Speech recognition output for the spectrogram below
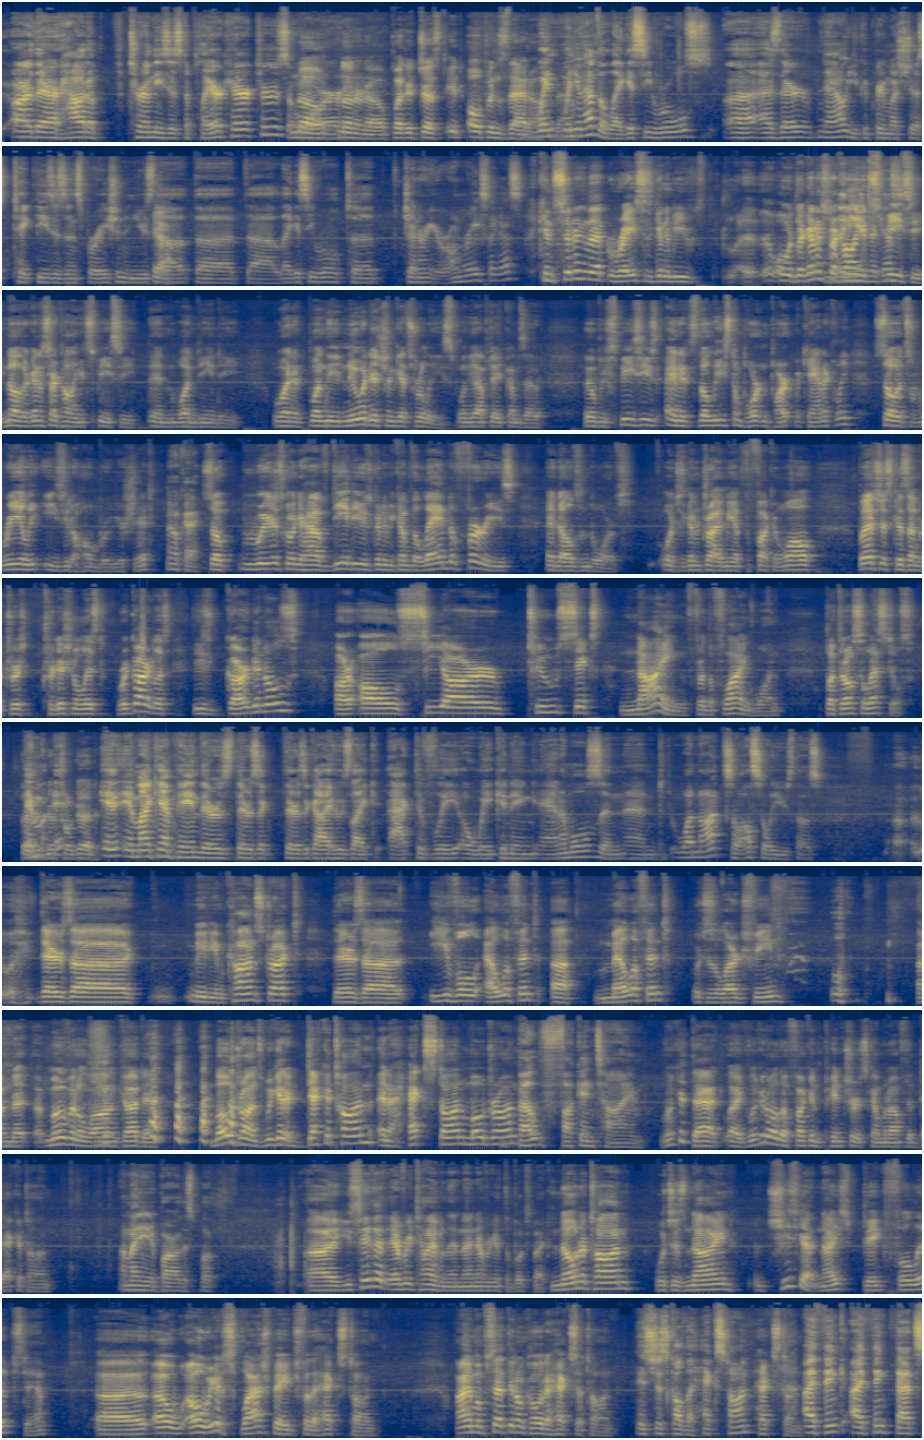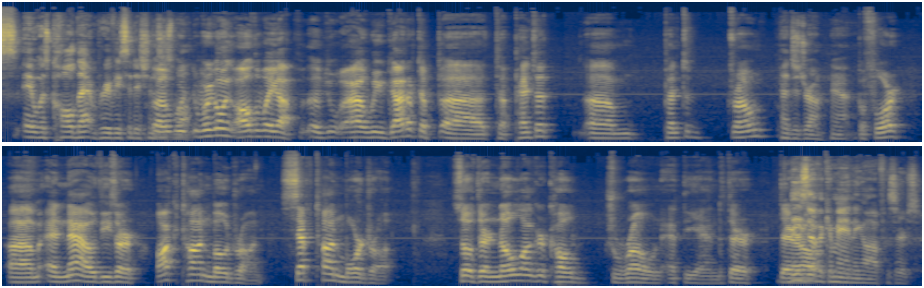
Are there how to turn these into player characters? no or no no no. But it just it opens that up. When now. when you have the legacy rules uh, as they're now, you could pretty much just take these as inspiration and use Yeah. the the uh, legacy rule to generate your own race. I guess. considering that race is going to be uh, oh they're going to start calling it Lineage, species no they're going to start calling it species in 1d&d when it, when the new edition gets released when the update comes out there'll be species and it's the least important part mechanically so it's really easy to homebrew your shit. Okay. so we're just going to have d&d is going to become the land of furries and elves and dwarves which is going to drive me up the fucking wall. But that's just because i'm a tr- traditionalist. Regardless these guardinals are all cr 269 for the flying one but they're all celestials that are neutral good In, in my campaign, there's there's a there's a guy who's like actively awakening animals and and whatnot. So I'll still use those. Uh, there's a medium construct. There's a evil elephant, a maelephant, which is a large fiend. I'm not, I'm moving along. Goddamn. Modrons. We get a decaton and a hexton modron. About fucking time. Look at that. Like, look at all the fucking pinchers coming off the decaton. I might need to borrow this book. Uh, you say that every time, and then I never get the books back. Nonaton, which is nine. She's got nice big full lips, Dan. Uh, oh, oh, we got a splash page for the hexton. I'm upset they don't call it a hexaton. It's just called the Hexton. Hexton. I think I think that's it was called that in previous editions Uh, as well. we're, we're going all the way up. Uh, uh, we got up to uh, to penta um, pentadrone Pentadrone, yeah. before, um, and now these are octon modron, septon modron. So they're no longer called drone at the end. They're they're These all- are the commanding officers.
